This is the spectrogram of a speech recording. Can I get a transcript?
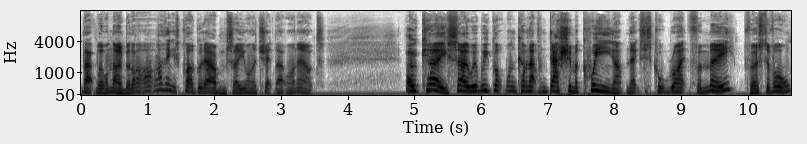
that well known. But I, I think it's quite a good album, so you want to check that one out. Okay, so we, we've got one coming out from Dasher McQueen up next. It's called Right for Me. First of all,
